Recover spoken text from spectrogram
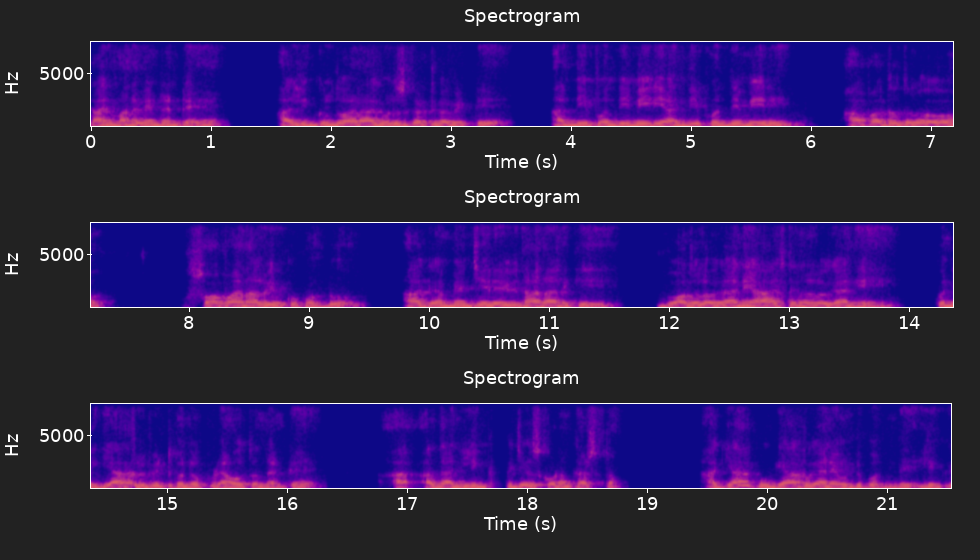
కానీ మనం ఏంటంటే ఆ లింకుల ద్వారా గొలుసు కట్టుగా పెట్టి అంది పొంది మీరి అంది పొంది మీరి ఆ పద్ధతిలో సోపానాలు ఎక్కుకుంటూ ఆ గమ్యం చేరే విధానానికి బోధలో కానీ ఆచరణలో కానీ కొన్ని గ్యాప్లు పెట్టుకున్నప్పుడు ఏమవుతుందంటే దాన్ని లింక్ చేసుకోవడం కష్టం. ఆ గ్యాప్ గ్యాప్గానే ఉండిపోతుంది లింక్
